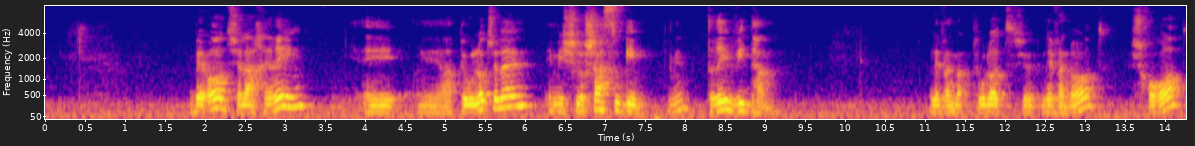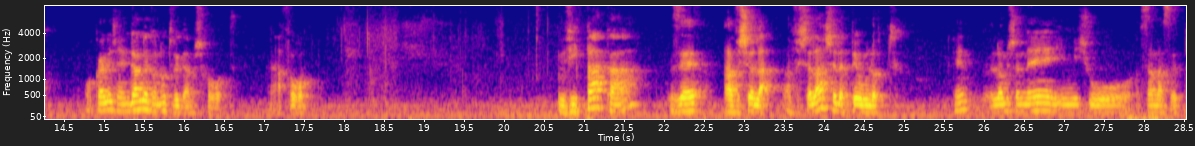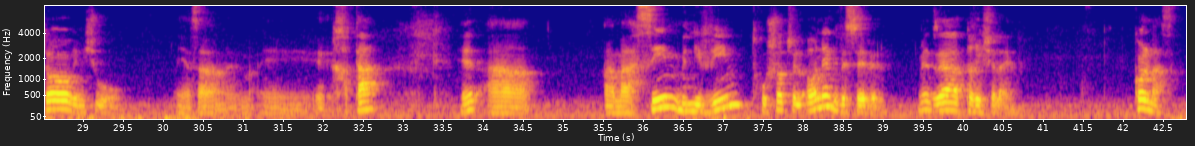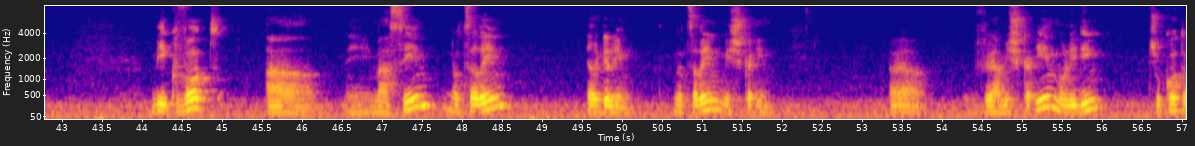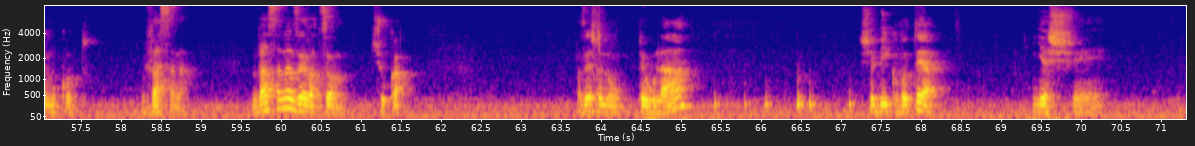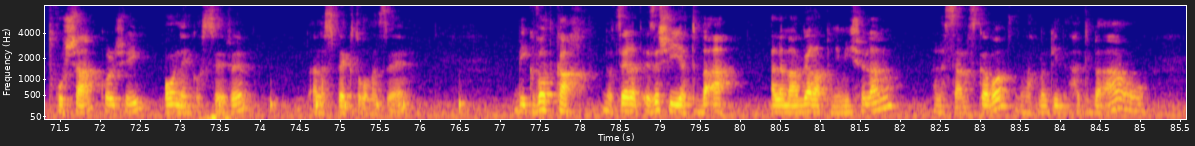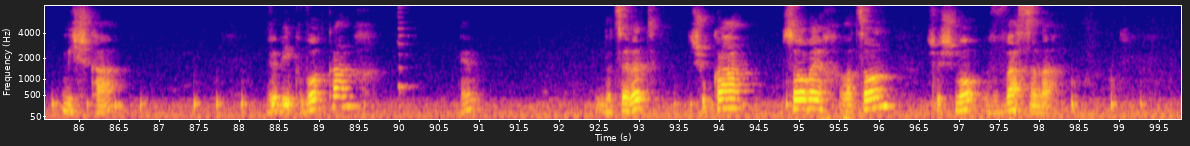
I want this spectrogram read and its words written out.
בעוד שלאחרים, אה, אה, הפעולות שלהם הן משלושה סוגים, כן? טרי וידהם. פעולות לבנות, שחורות, או כאלה שהן גם לבנות וגם שחורות, אפורות. ויפקה זה הבשלה, הבשלה של הפעולות, כן? לא משנה אם מישהו עשה מעשה טוב, אם מישהו אה, עשה אה, חטא, כן? המעשים מניבים תחושות של עונג וסבל, באמת, זה הפרי שלהם. כל מעשה. בעקבות המעשים נוצרים הרגלים. נוצרים משקעים. והמשקעים מולידים תשוקות עמוקות, וסנה. וסנה זה רצון, תשוקה. אז יש לנו פעולה שבעקבותיה יש אה, תחושה כלשהי, עונג או סבל, על הספקטרום הזה. בעקבות כך נוצרת איזושהי הטבעה על המאגר הפנימי שלנו, על הסמסקרות, אז אנחנו נגיד הטבעה או משקע, ובעקבות כך כן, נוצרת תשוקה, צורך, רצון, ששמו וסנה.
